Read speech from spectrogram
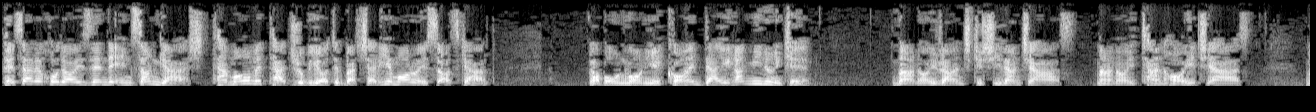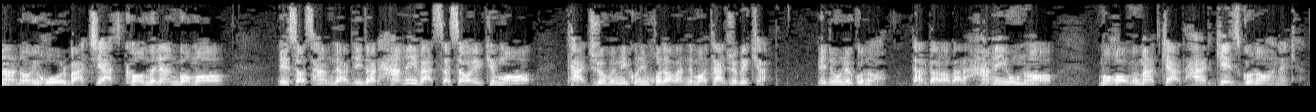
پسر خدای زنده انسان گشت تمام تجربیات بشری ما رو احساس کرد و به عنوان یک کاهن دقیقا می‌دونی که معنای رنج کشیدن چه هست معنای تنهایی چی هست معنای غربت چی هست کاملا با ما احساس همدردی داره. همه وسوسه هایی که ما تجربه می‌کنیم خداوند ما تجربه کرد بدون گناه. در برابر همه اونها مقاومت کرد هرگز گناه نکرد.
